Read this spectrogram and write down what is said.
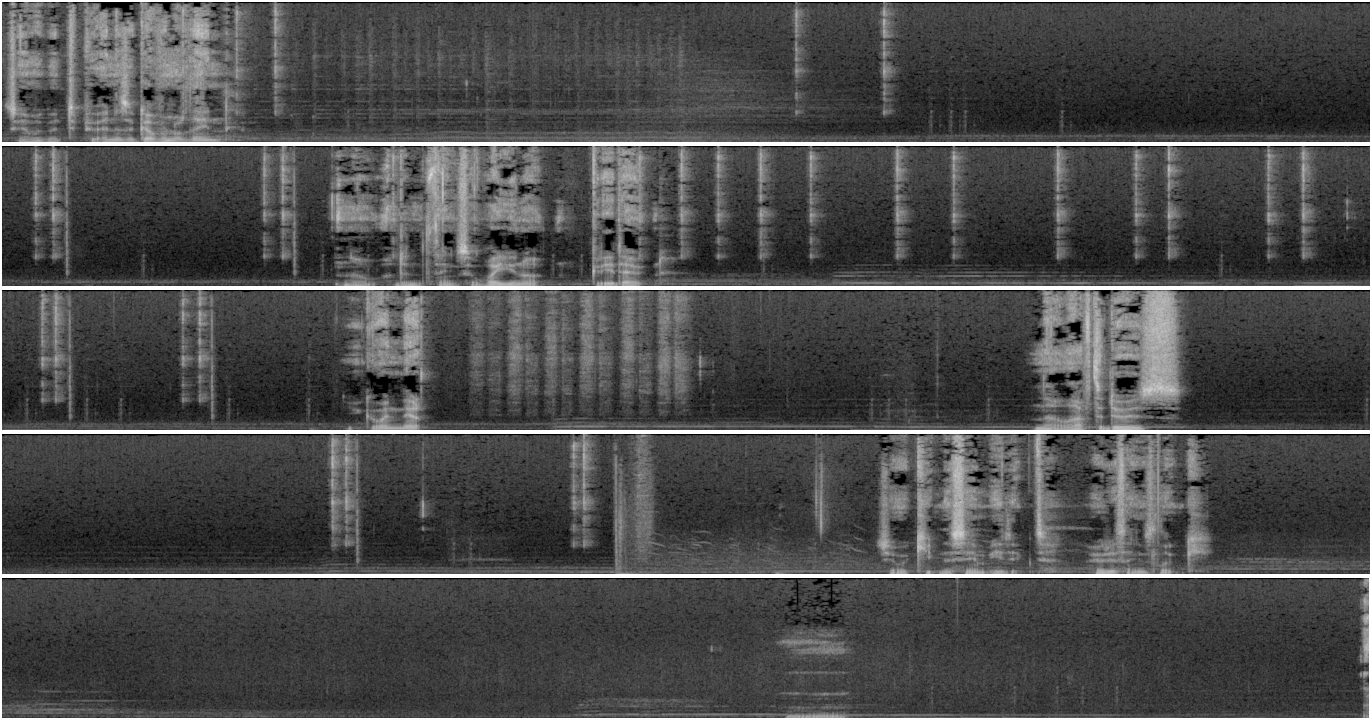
So who am I going to put in as a governor then? No, I didn't think so. Why are you not grayed out? Go in there. And that'll have to do is Shall we keep the same edict? How do things look?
